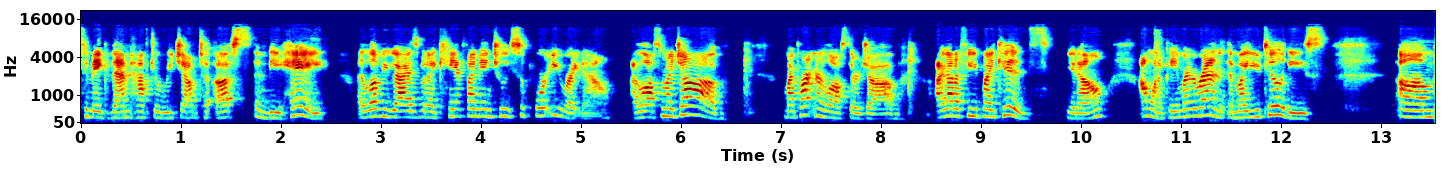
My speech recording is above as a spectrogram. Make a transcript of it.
to make them have to reach out to us and be, hey, I love you guys, but I can't financially support you right now. I lost my job. My partner lost their job. I got to feed my kids you know? I want to pay my rent and my utilities. Um,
